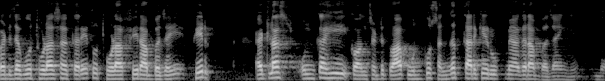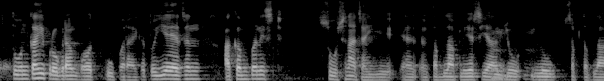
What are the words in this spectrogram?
बट जब वो थोड़ा सा करे तो थोड़ा फिर आप बजाइए। फिर एट लास्ट उनका ही कॉन्सेप्ट है तो आप उनको संगतकार के रूप में अगर आप बजाएँगे तो उनका ही प्रोग्राम बहुत ऊपर आएगा। तो ये एज एन अकम्पनिस्ट सोचना चाहिए तबला प्लेयर्स या हम्म, जो हम्म। लोग सब तबला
